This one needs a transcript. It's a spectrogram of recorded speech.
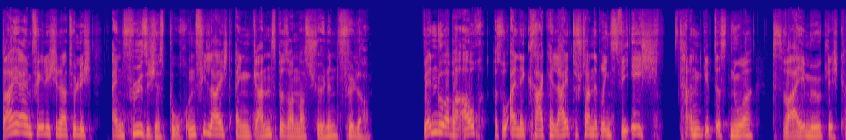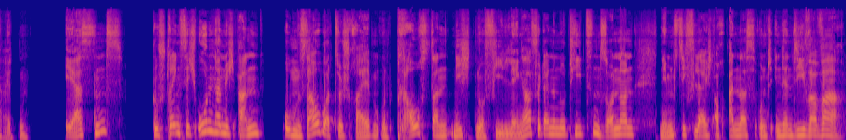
Daher empfehle ich dir natürlich ein physisches Buch und vielleicht einen ganz besonders schönen Füller. Wenn du aber auch so eine Krakelei zustande bringst wie ich, dann gibt es nur zwei Möglichkeiten. Erstens, du strengst dich unheimlich an, um sauber zu schreiben und brauchst dann nicht nur viel länger für deine Notizen, sondern nimmst sie vielleicht auch anders und intensiver wahr.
